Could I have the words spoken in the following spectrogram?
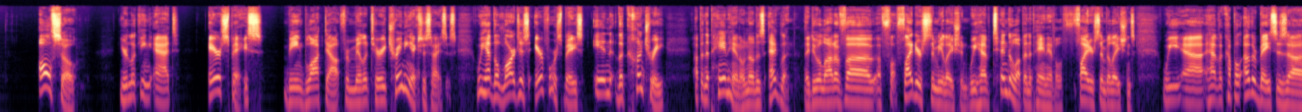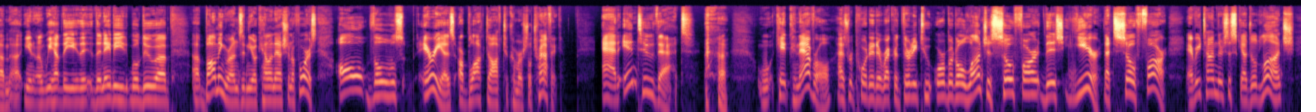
Also, you're looking at airspace being blocked out for military training exercises. We have the largest Air Force base in the country up in the Panhandle, known as Eglin. They do a lot of uh, fighter simulation. We have Tyndall up in the Panhandle, fighter simulations. We uh, have a couple other bases. Um, uh, you know, we have the, the, the Navy will do uh, uh, bombing runs in the Ocala National Forest. All those areas are blocked off to commercial traffic. Add into that, Cape Canaveral has reported a record 32 orbital launches so far this year. That's so far. Every time there's a scheduled launch,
